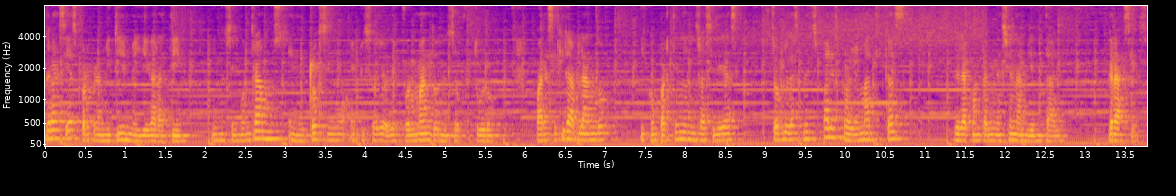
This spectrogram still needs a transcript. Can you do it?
Gracias por permitirme llegar a ti y nos encontramos en el próximo episodio de Formando nuestro futuro para seguir hablando y compartiendo nuestras ideas sobre las principales problemáticas de la contaminación ambiental. Gracias.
